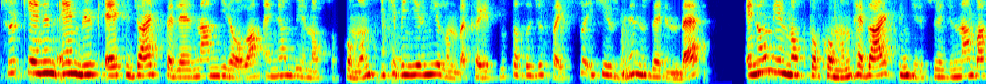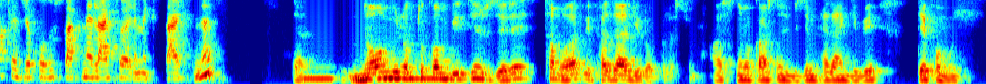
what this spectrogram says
Türkiye'nin en büyük e-ticaret sitelerinden biri olan n11.com'un 2020 yılında kayıtlı satıcı sayısı 200 binin üzerinde. N11.com'un tedarik zinciri sürecinden bahsedecek olursak neler söylemek istersiniz? Yani No11.com bildiğiniz üzere tam olarak bir pazar yeri operasyonu. Aslına bakarsanız bizim herhangi bir depomuz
